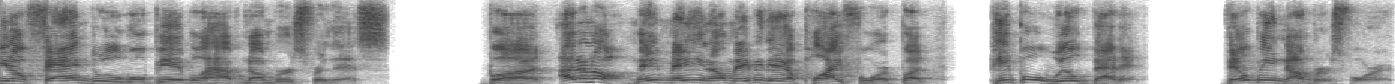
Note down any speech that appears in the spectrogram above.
you know, FanDuel won't be able to have numbers for this. But I don't know. Maybe, maybe you know, maybe they apply for it, but people will bet it. There'll be numbers for it.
